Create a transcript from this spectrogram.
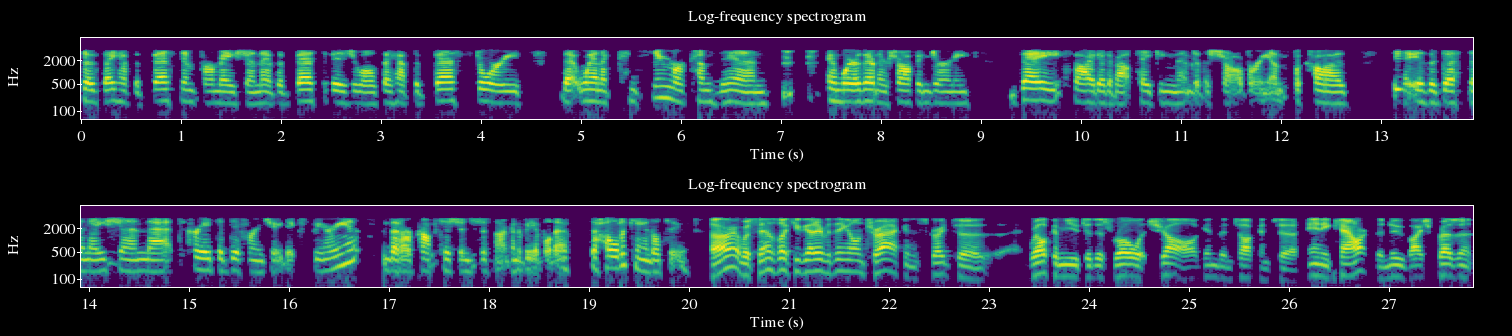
so they have the best information, they have the best visuals, they have the best stories that when a consumer comes in and where they're in their shopping journey, they excited about taking them to the Shaw brands because is a destination that creates a differentiated experience that our competition is just not going to be able to, to hold a candle to. All right. Well, sounds like you got everything on track, and it's great to welcome you to this role at Shaw. Again, been talking to Annie Cowart, the new Vice President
